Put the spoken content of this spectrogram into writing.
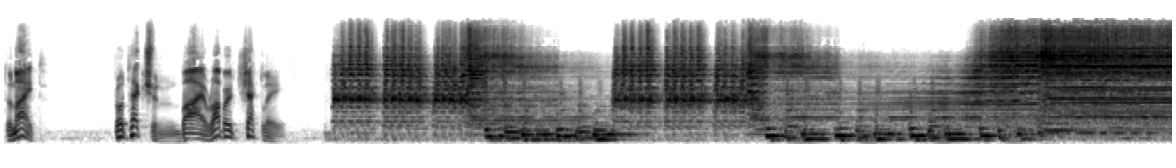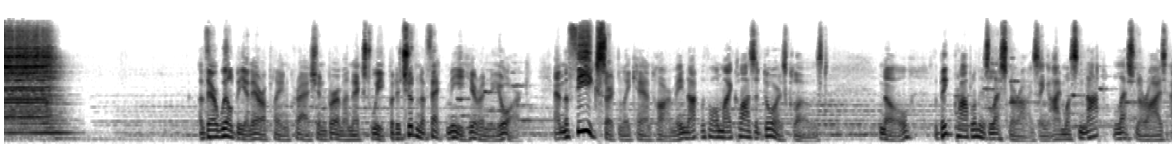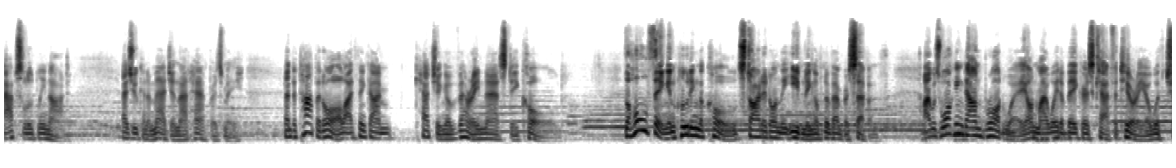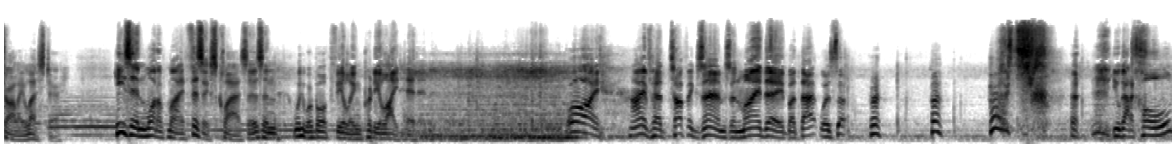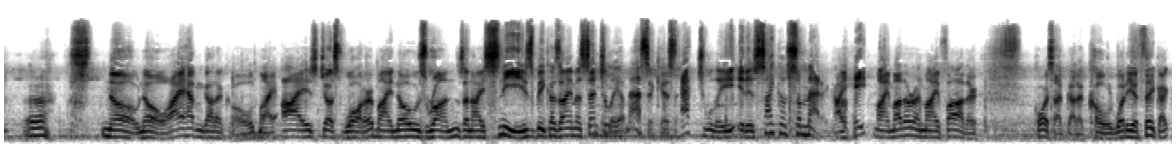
Tonight, Protection by Robert Sheckley. There will be an airplane crash in Burma next week, but it shouldn't affect me here in New York. And the Feegs certainly can't harm me, not with all my closet doors closed. No, the big problem is Lesnerizing. I must not Lesnerize, absolutely not. As you can imagine, that hampers me. And to top it all, I think I'm catching a very nasty cold. The whole thing, including the cold, started on the evening of November 7th. I was walking down Broadway on my way to Baker's cafeteria with Charlie Lester. He's in one of my physics classes, and we were both feeling pretty lightheaded. Boy, I've had tough exams in my day, but that was. You got a cold? Uh, no, no, I haven't got a cold. My eyes just water, my nose runs, and I sneeze because I'm essentially a masochist. Actually, it is psychosomatic. I hate my mother and my father. Of course, I've got a cold. What do you think? I.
